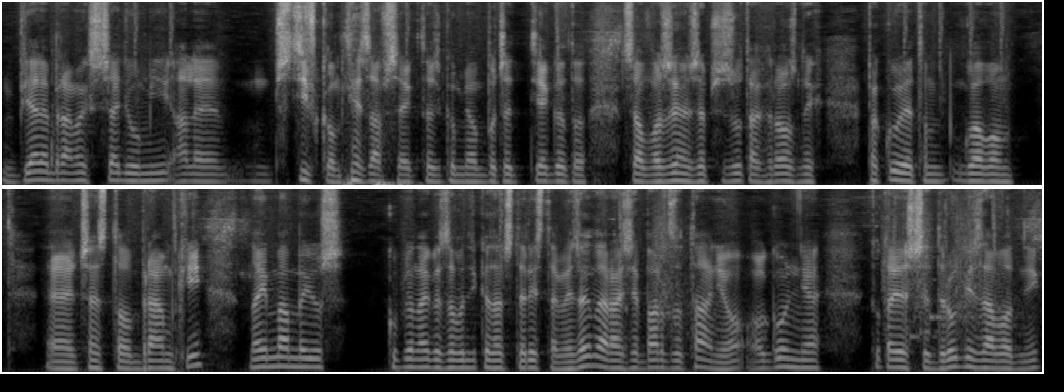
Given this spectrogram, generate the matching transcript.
Wiele bramek strzelił mi, ale przeciwko mnie zawsze, jak ktoś go miał Boczettiego, to zauważyłem, że przy rzutach rożnych pakuje tą głową e, często bramki. No i mamy już kupionego zawodnika za 400, więc jak na razie bardzo tanio. Ogólnie tutaj jeszcze drugi zawodnik,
